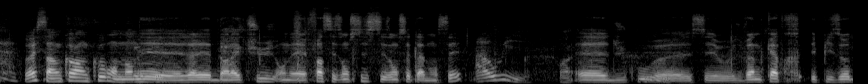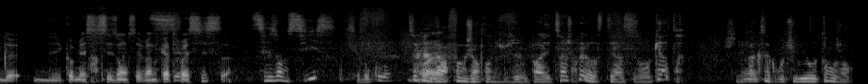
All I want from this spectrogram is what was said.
Ouais, c'est encore en cours. On en est. J'allais être dans l'actu. On est fin saison 6, saison 7 annoncée. Ah oui. Ouais. Et du coup, euh, c'est 24 épisodes, des- comme il y a 6 saisons, c'est 24 x 6. Saison 6 C'est beaucoup. hein. Tu sais que la dernière fois que j'ai entendu parler de ça, je crois que c'était la saison 4. Je savais pas que ça continue autant, genre.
